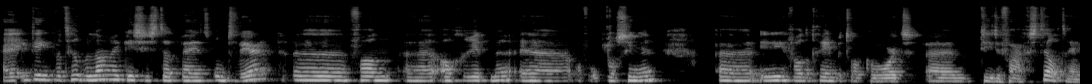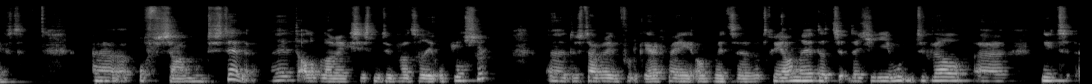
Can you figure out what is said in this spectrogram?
Ik denk wat heel belangrijk is, is dat bij het ontwerp uh, van uh, algoritmen uh, of oplossingen in ieder geval degene betrokken wordt die de vraag gesteld heeft. of zou moeten stellen. Het allerbelangrijkste is natuurlijk wat wil je oplossen. dus daarin voel ik erg mee, ook met uh, dat, dat je, je moet natuurlijk wel niet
